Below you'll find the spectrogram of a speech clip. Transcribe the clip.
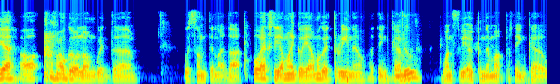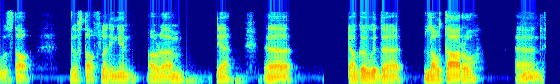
Yeah, I'll I'll go along with uh, with something like that. Oh, actually, I might go. Yeah, I'm gonna go three now. I think um, once we open them up, I think uh, we'll start. They'll start flooding in. Or um, yeah, uh, I'll go with the Lautaro, and mm.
